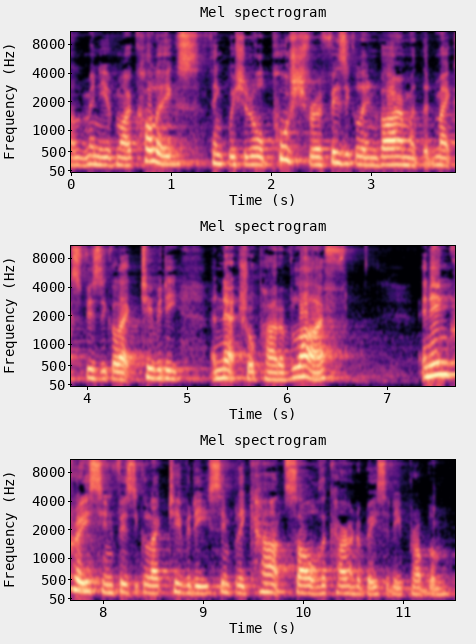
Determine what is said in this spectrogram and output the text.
many of my colleagues think we should all push for a physical environment that makes physical activity a natural part of life, an increase in physical activity simply can't solve the current obesity problem.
